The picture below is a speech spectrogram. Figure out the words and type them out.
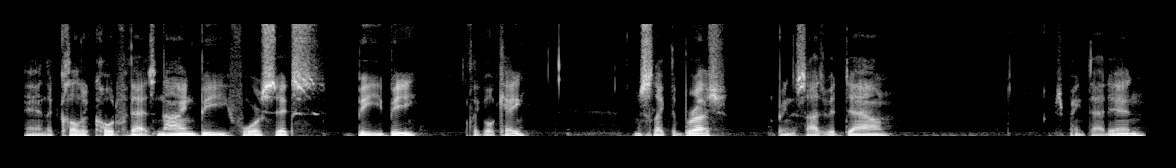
And the color code for that is 9B46BB. Click OK. I'm gonna select the brush, bring the size of it down. Just paint that in,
